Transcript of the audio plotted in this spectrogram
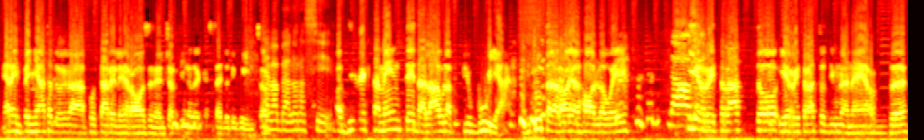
Era impegnata, doveva potare le rose nel giardino del castello di Windsor. Eh vabbè, allora sì. Ho direttamente dall'aula più buia di tutta la Royal Holloway No, il beh, ritratto, il ritratto di una nerd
